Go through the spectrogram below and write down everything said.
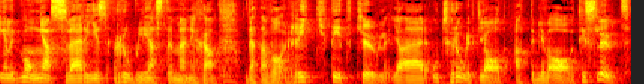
Enligt många Sveriges roligaste människa. Detta var riktigt kul. Jag är otroligt glad att det blev av till slut.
